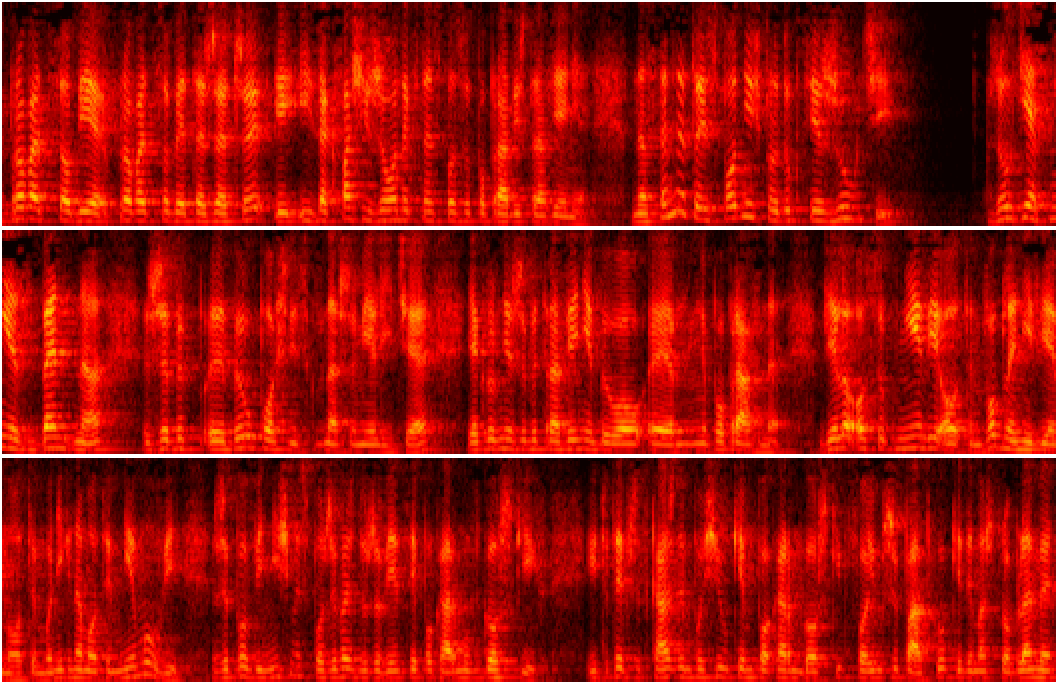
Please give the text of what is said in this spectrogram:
Wprowadź sobie, wprowadź sobie te rzeczy i, i zakwasisz żołądek, w ten sposób poprawisz trawienie. Następne to jest podnieść produkcję żółci. Żółć jest niezbędna, żeby e, był poślizg w naszym jelicie, jak również, żeby trawienie było poprawne. Wiele osób nie wie o tym, w ogóle nie wiemy o tym, bo nikt nam o tym nie mówi, że powinniśmy spożywać dużo więcej pokarmów gorzkich. I tutaj przed każdym posiłkiem pokarm gorzki, w Twoim przypadku, kiedy masz problemy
